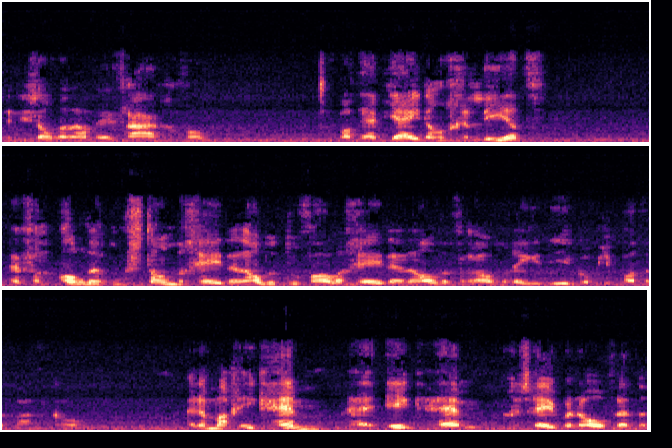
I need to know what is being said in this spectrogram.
En die zal dan aan mij vragen van, wat heb jij dan geleerd van alle omstandigheden en alle toevalligheden en al de veranderingen die ik op je pad heb laten komen. En dan mag ik hem, ik hem, geschreven met een hoofdletter,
